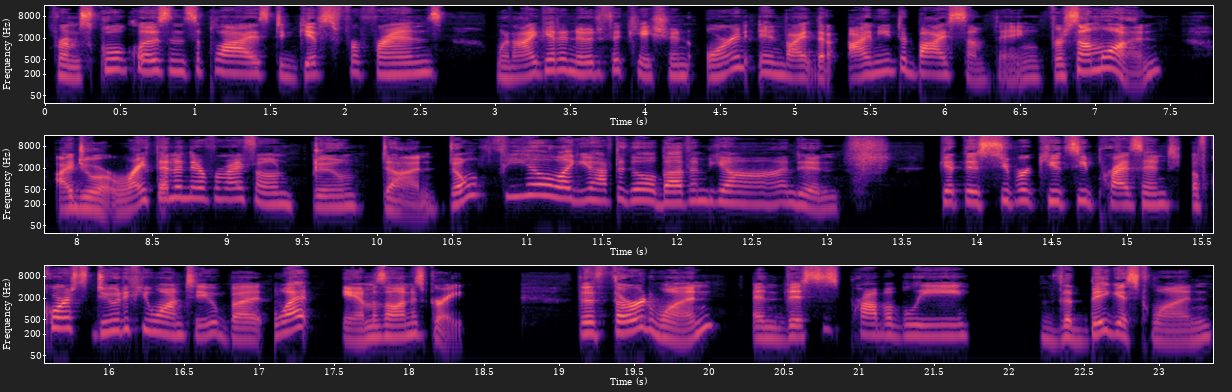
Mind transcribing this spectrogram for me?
From school clothes and supplies to gifts for friends, when I get a notification or an invite that I need to buy something for someone, I do it right then and there for my phone. Boom, done. Don't feel like you have to go above and beyond and get this super cutesy present. Of course, do it if you want to, but what? Amazon is great. The third one, and this is probably the biggest one,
